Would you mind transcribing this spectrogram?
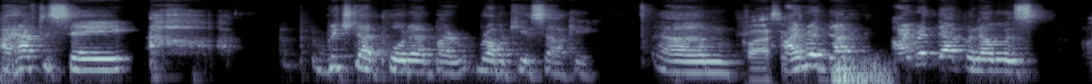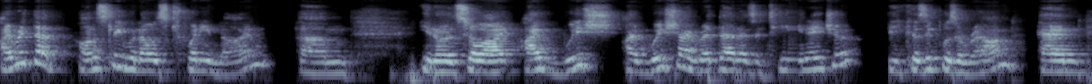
I have to say, Rich Dad Poor Dad by Robert Kiyosaki. Um, Classic. I read that. I read that when I was. I read that honestly when I was 29. Um, you know, so I I wish I wish I read that as a teenager because it was around and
